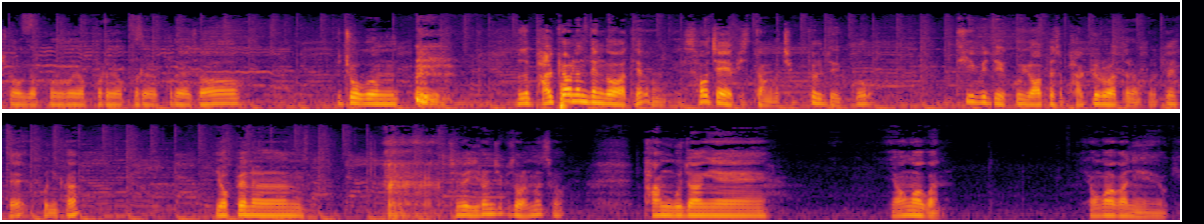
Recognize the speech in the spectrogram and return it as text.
이쪽 옆으로 옆으로 옆으로 옆으로 해서 이쪽은 무슨 발표하는 데인 것 같아요. 서재 비슷한 거 책들도 있고 TV도 있고 요 앞에서 발표를 하더라고요 깰 때 보니까. 옆에는 하, 진짜 이런 집에서 얼마 써 당구장에 영화관 영화관이에요 여기.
